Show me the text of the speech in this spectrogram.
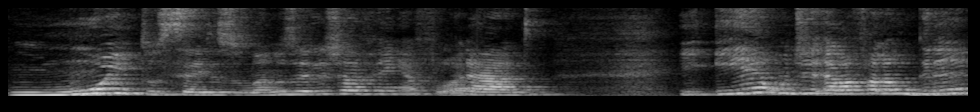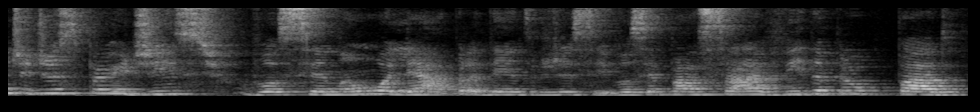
muitos seres humanos ele já vem aflorado. E, e é onde ela fala um grande desperdício você não olhar para dentro de si, você passar a vida preocupado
